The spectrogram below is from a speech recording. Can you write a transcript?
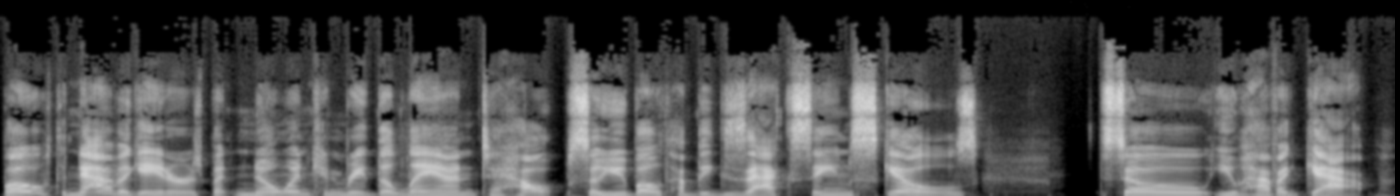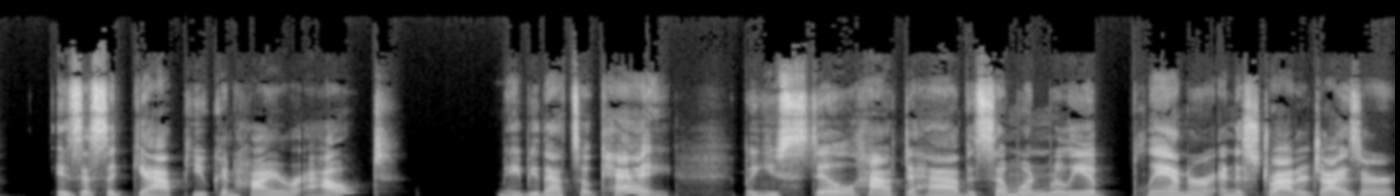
both navigators, but no one can read the land to help? So you both have the exact same skills. So you have a gap. Is this a gap you can hire out? Maybe that's okay. But you still have to have is someone really a planner and a strategizer,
